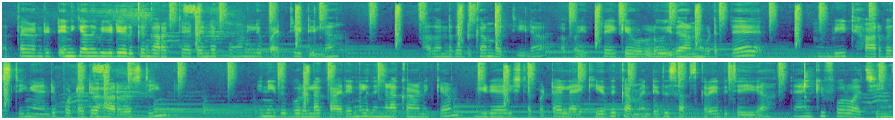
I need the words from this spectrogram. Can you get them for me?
തത്ത കണ്ടിട്ട് എനിക്കത് വീഡിയോ എടുക്കാൻ കറക്റ്റായിട്ട് എന്റെ ഫോണിൽ പറ്റിയിട്ടില്ല. അതുകൊണ്ട് അത് എടുക്കാൻ പറ്റിയില്ല. അപ്പോൾ ഇത്രയൊക്കെ ഉള്ളൂ. ഇതാണ് ഇവിടുത്തെ wheat harvesting and potato harvesting ഇനി ഇതുപോലുള്ള കാര്യങ്ങൾ നിങ്ങളെ കാണിക്കാം. വീഡിയോ ഇഷ്ടപ്പെട്ടാൽ ലൈക്ക് ചെയ്ത് കമന്റ് ചെയ്ത് സബ്സ്ക്രൈബ് ചെയ്യുക. താങ്ക് ഫോർ വാച്ചിങ്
